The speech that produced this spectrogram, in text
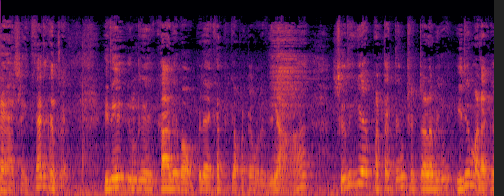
தயார் செய்து தருகின்றேன். இது இன்று காலை வகுப்பில் கற்பிக்கப்பட்ட ஒரு வினா. சிறிய பட்டத்தின் சுற்றளவின் இரு மடங்கு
